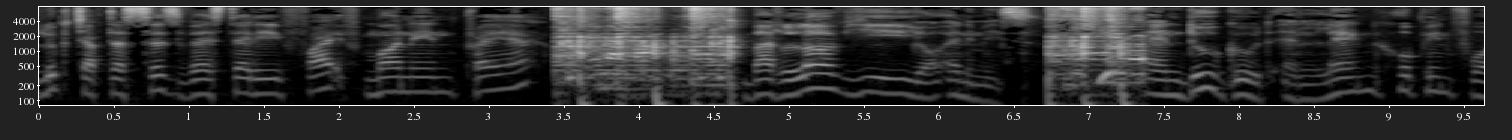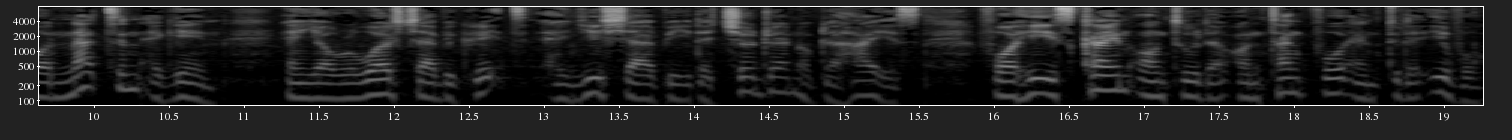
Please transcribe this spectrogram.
Luke chapter 6, verse 35, morning prayer. But love ye your enemies, and do good, and lend, hoping for nothing again, and your reward shall be great, and ye shall be the children of the highest. For he is kind unto the unthankful and to the evil.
